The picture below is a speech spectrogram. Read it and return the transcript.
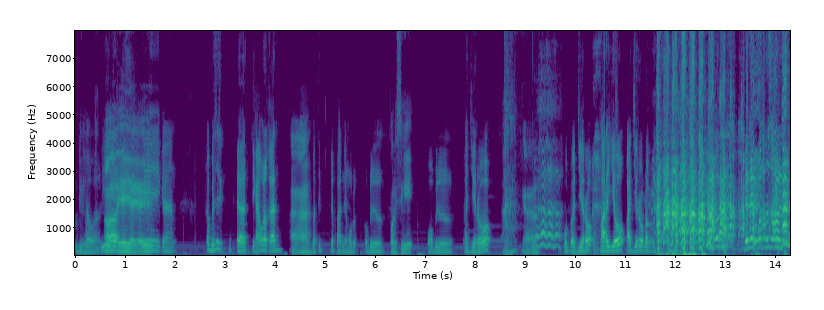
Dikawal. Iya. Oh iya iya iya. Iya iya. kan. Kan biasanya di, eh, dikawal kan. Ah, ah. Berarti depannya mobil mobil polisi. Mobil Pajero, Ah. mobil Pajero, Vario, Pajero bilang. dia, naik motor soalnya.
